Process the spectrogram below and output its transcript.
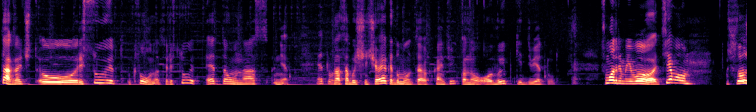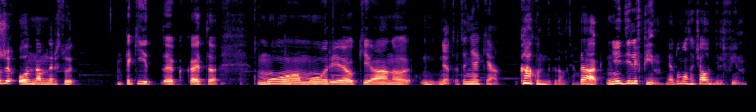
Так, значит, рисует... Кто у нас рисует? Это у нас... Нет. Это у нас обычный человек. Я думал, это какая-нибудь випка, но выпки две тут. Смотрим его тему. Что же он нам нарисует? Какие... Э, Какая-то... Мо, море, океан... Нет, это не океан. Как он догадал тему? Так, не дельфин. Я думал сначала дельфин.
